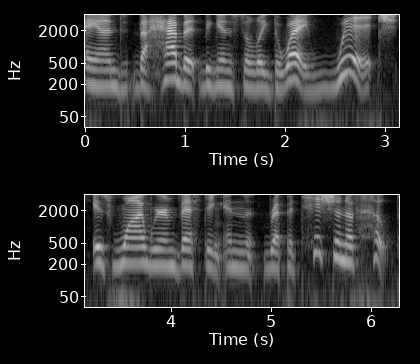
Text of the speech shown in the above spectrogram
and the habit begins to lead the way, which is why we're investing in the repetition of hope.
